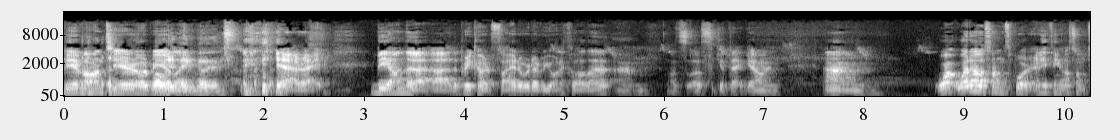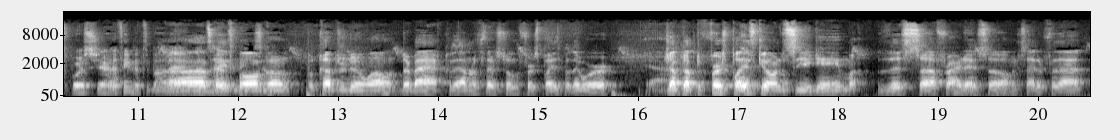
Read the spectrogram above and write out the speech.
be a volunteer or be Well, we like, make millions. yeah, right. Be on the uh, the pre-card fight or whatever you want to call that. Um, let's let's get that going. Um, what what else on sport? Anything else on sports here? I think that's about it. Uh, That's happening, baseball, so- the Cubs are doing well. They're back. I don't know if they're still in first place, but they were. Yeah. Jumped up to first place, going to see a game this uh, Friday, so I'm excited for that.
